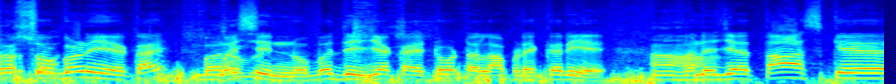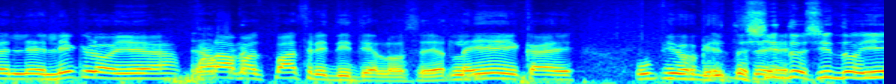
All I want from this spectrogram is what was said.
ખર્ચો. ગણીએ કાંઈ. મશીનનો બધી જે કાંઈ ટોટલ આપણે કરીએ. હા, હા. અને જે તાસ કે નીકળ્યો એ ફળામાં પાથરી દીધેલો છે. એટલે એ કાંઈ ઉપયોગી તો. સીધો સીધો એ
